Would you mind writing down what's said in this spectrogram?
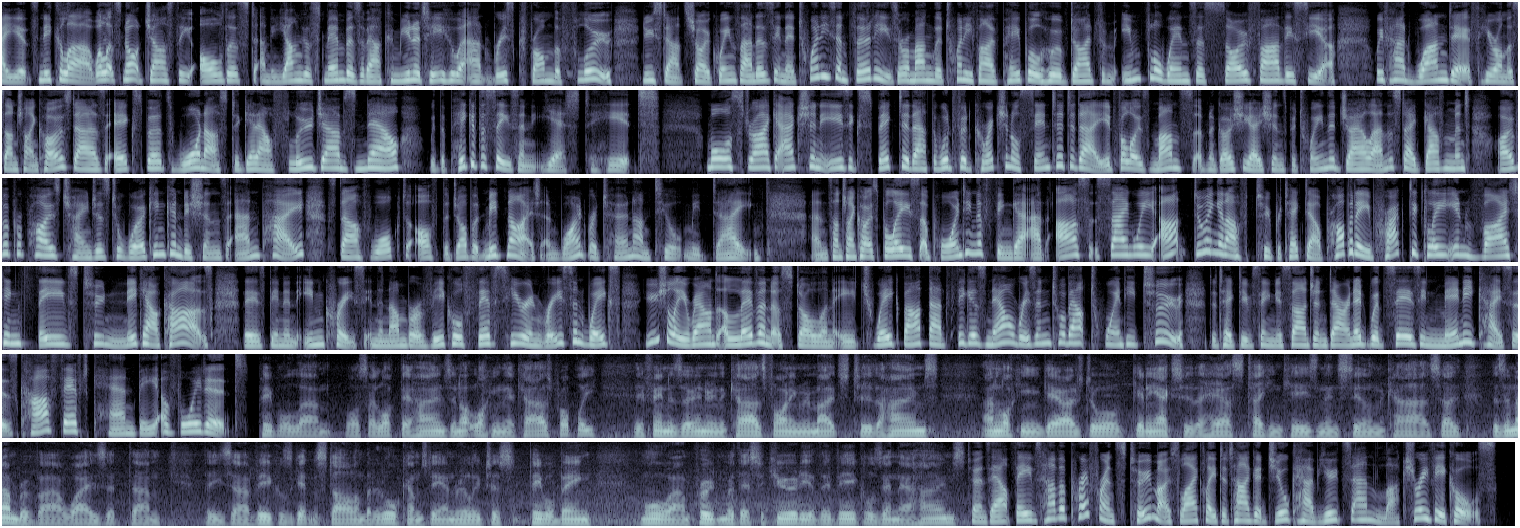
Hey, it's Nicola. Well, it's not just the oldest and the youngest members of our community who are at risk from the flu. New stats show Queenslanders in their 20s and 30s are among the 25 people who have died from influenza so far this year. We've had one death here on the Sunshine Coast as experts warn us to get our flu jabs now, with the peak of the season yet to hit. More strike action is expected at the Woodford Correctional Centre today. It follows months of negotiations between the jail and the state government over proposed changes to working conditions and pay. Staff walked off the job at midnight and won't return until midday. And Sunshine Coast Police are pointing the finger at us, saying we aren't doing enough to protect our property, practically inviting thieves to nick our cars. There's been an increase in the number of vehicle thefts here in recent weeks. Around 11 are stolen each week, but that figure's now risen to about 22. Detective Senior Sergeant Darren Edwards says in many cases, car theft can be avoided. People, um, whilst they lock their homes, they're not locking their cars properly. The offenders are entering the cars, finding remotes to the homes, unlocking a garage door, getting access to the house, taking keys, and then stealing the cars. So there's a number of uh, ways that um, these uh, vehicles are getting stolen, but it all comes down really to people being more um, prudent with their security of their vehicles and their homes. Turns out thieves have a preference too, most likely to target dual cab utes and luxury vehicles.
